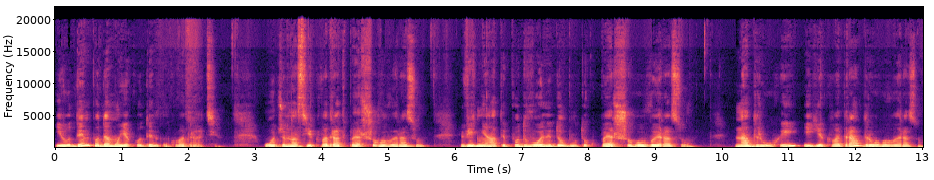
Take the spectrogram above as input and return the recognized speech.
І 1 подамо як 1 у квадраті. Отже, у нас є квадрат першого виразу відняти подвойний добуток першого виразу на другий і є квадрат другого виразу.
